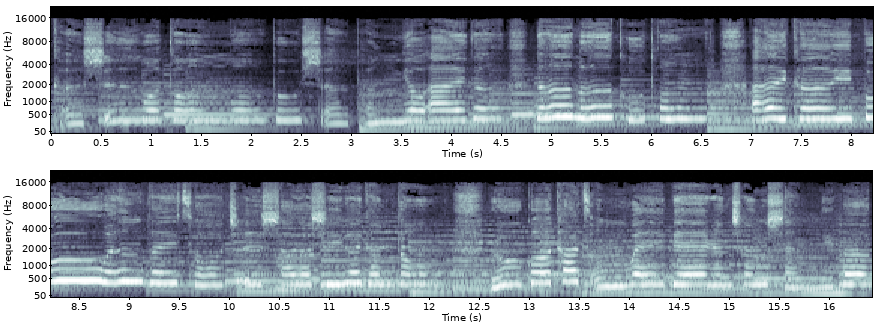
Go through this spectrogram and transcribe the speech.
可是我多么不舍朋友爱的那么苦痛，爱可以不问对错，至少要喜悦感动。如果他总为别人撑伞，你何苦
